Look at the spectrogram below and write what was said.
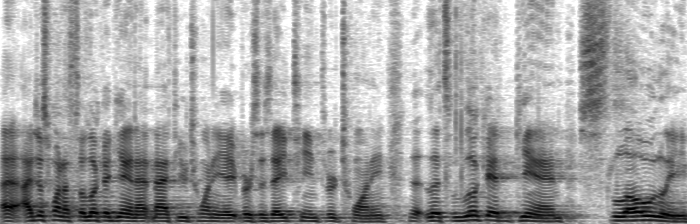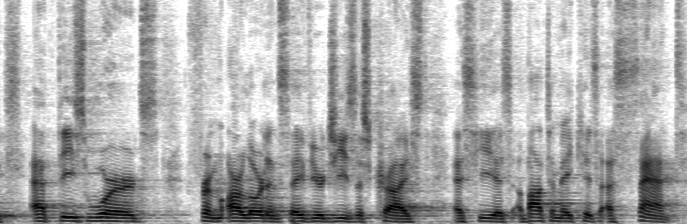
I just want us to look again at Matthew 28, verses 18 through 20. Let's look again slowly at these words from our Lord and Savior Jesus Christ as he is about to make his ascent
